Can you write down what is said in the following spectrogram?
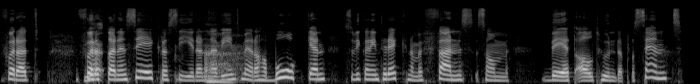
för att, för Nej. att ta den säkra sidan när vi inte mer har boken, så vi kan inte räkna med fans som vet allt 100 procent,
